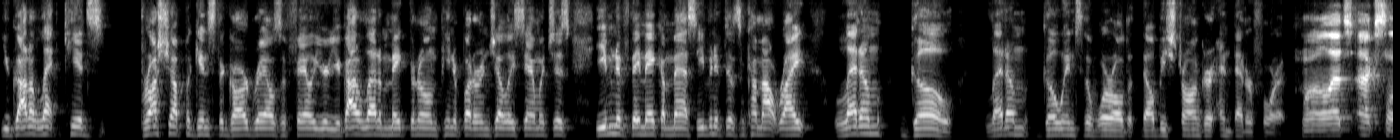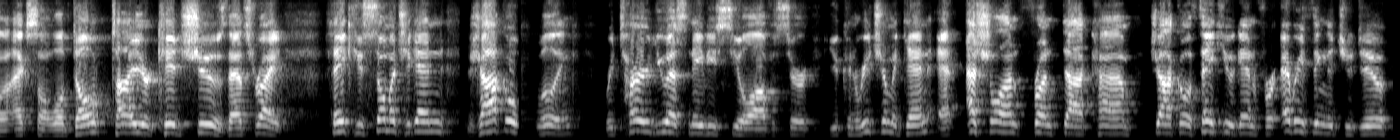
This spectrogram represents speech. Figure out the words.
You got to let kids brush up against the guardrails of failure. You got to let them make their own peanut butter and jelly sandwiches, even if they make a mess, even if it doesn't come out right. Let them go. Let them go into the world. They'll be stronger and better for it. Well, that's excellent. Excellent. Well, don't tie your kids' shoes. That's right. Thank you so much again, Jocko Willink retired U.S. Navy SEAL officer. You can reach him again at echelonfront.com. Jocko, thank you again for everything that you do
